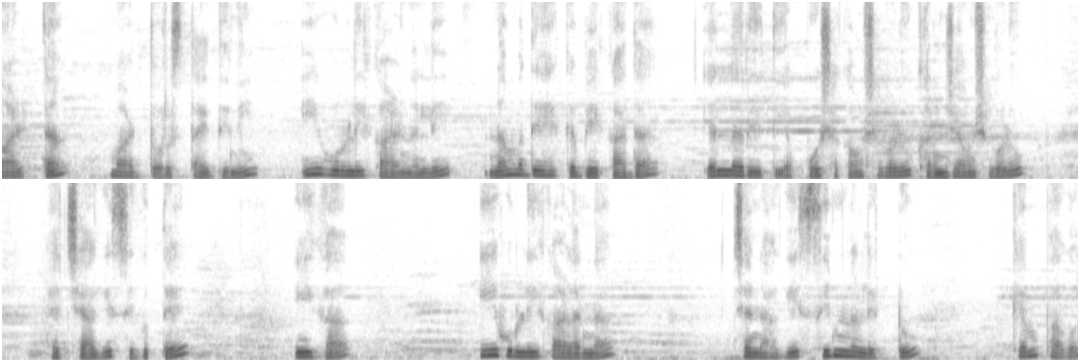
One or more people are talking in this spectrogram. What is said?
ಮಾಲ್ಟ್ನ ಮಾಡಿ ತೋರಿಸ್ತಾ ಇದ್ದೀನಿ. ಈ ಹುರುಳಿ ಕಾಳಿನಲ್ಲಿ ನಮ್ಮ ದೇಹಕ್ಕೆ ಬೇಕಾದ ಎಲ್ಲ ರೀತಿಯ ಪೋಷಕಾಂಶಗಳು, ಖನಿಜಾಂಶಗಳು ಹೆಚ್ಚಾಗಿ ಸಿಗುತ್ತೆ. ಈಗ ಈ ಹುರುಳಿ ಕಾಳನ್ನು ಚೆನ್ನಾಗಿ ಸಿಮ್ನಲ್ಲಿಟ್ಟು ಕೆಂಪಾಗೋ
